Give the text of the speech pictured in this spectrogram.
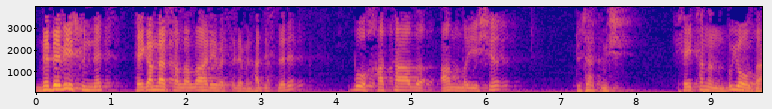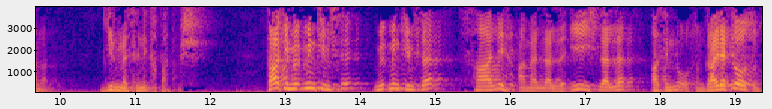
nebevi sünnet, Peygamber sallallahu aleyhi ve sellemin hadisleri bu hatalı anlayışı düzeltmiş. Şeytanın bu yoldan girmesini kapatmış. Ta ki mümin kimse, mümin kimse salih amellerle, iyi işlerle azimli olsun, gayretli olsun.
